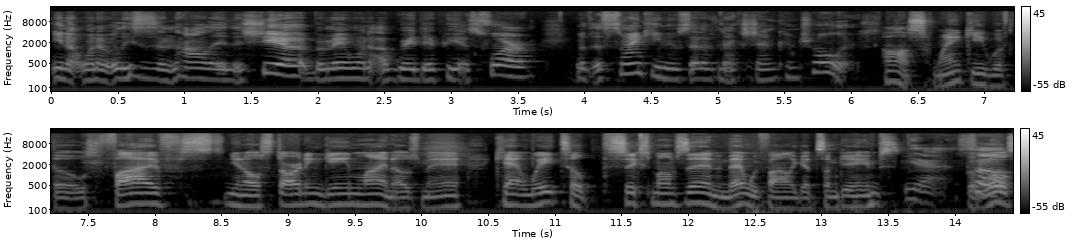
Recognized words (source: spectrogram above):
you know, when it releases in the holiday this year, but may want to upgrade their PS4 with a swanky new set of next gen controllers. Oh, swanky with those five, you know, starting game lineups, man. Can't wait till six months in, and then we finally get some games. Yeah. But so we'll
